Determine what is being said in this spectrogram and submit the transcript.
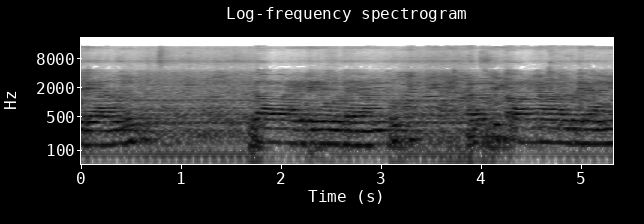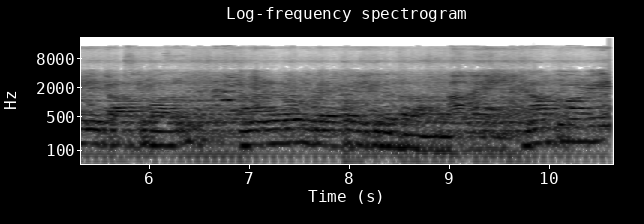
ഉടയാനും പിതാവായ ദൈവമുടയാനും പരിശുദ്ധാജ്ഞാനുടെ അങ്ങിലേക്ക് ആശീർവാദം നമ്മളോടുകൂടെ എപ്പോഴും ആത്മാവേ ആത്മാവേ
